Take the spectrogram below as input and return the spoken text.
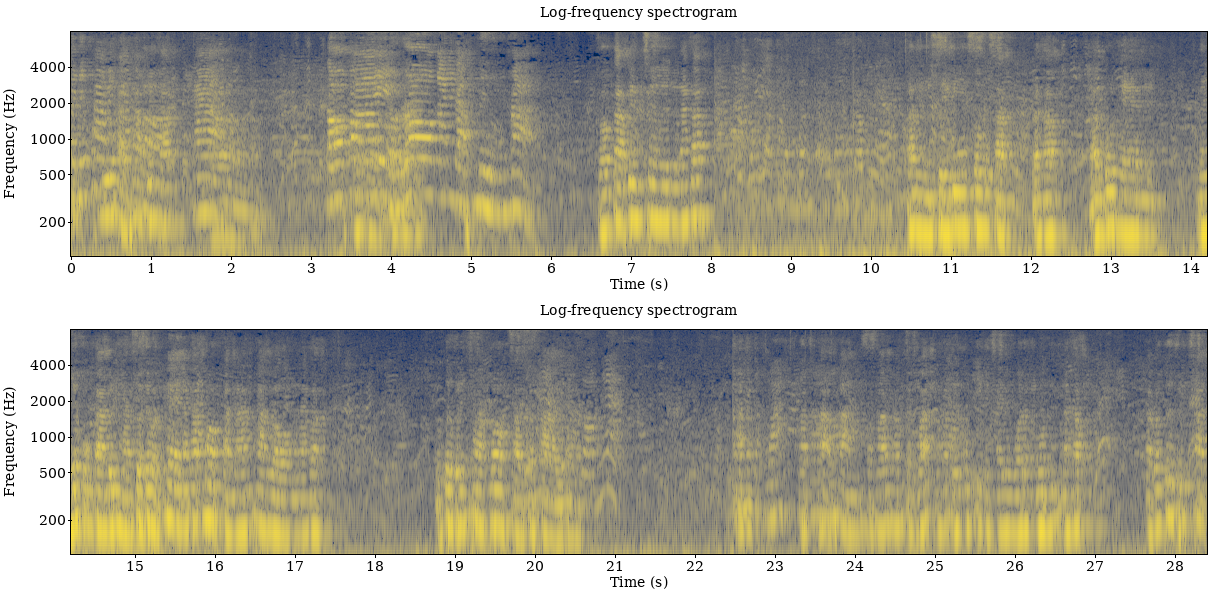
บันทึกภาพมีถ่ายภาพด้วยครับค่ะ อ่าต่อไปรองอันดับหนึ่งค่ะ ขอกราบเรียนเชิญนะครับท่านเสรีทรงศักดิ์นะครับท่านผู้แทนนายกองค์การบริหารส่วนจังหวัดแพร่นะครับมอบกันน้ำพานรองนะครับ ดรบริชาติมอบสายสะพายนะครับสองเนี่ยทำจากวัดครับผ่านผ่านสภาธรรมจังหวัดนะครับโดยคุณเอกชัยวงศ์วรกุลนะครับกับดรบริชาติ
